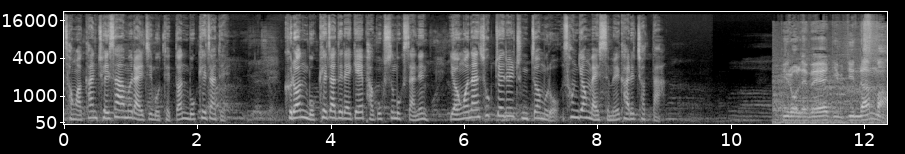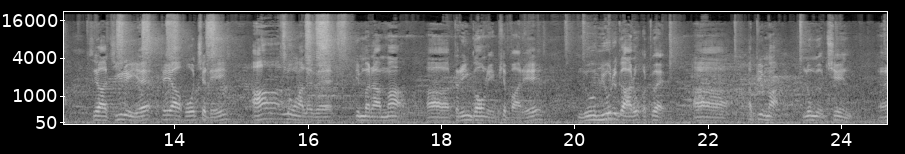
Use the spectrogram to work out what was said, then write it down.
정확한 죄사함을 알지 못했던 목회자들. 그런 목회자들에게 박옥수 목사는 영원한 속죄를 중점으로 성경 말씀을 가르쳤다. ပြီးတော့လည်းပဲဒီဒီနန်းမှာဆရာကြီးတွေရဲ့တရားဟောချက်တွေအားလုံးကလည်းပဲအင်မရာမအာတရင်ကောင်းတွေဖြစ်ပါတယ်လူမျိုးတကာတို့အတွက်အာအပြစ်မလူမျိုးချင်းအဲ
